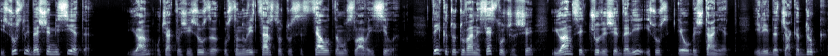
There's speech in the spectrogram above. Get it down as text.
Исус ли беше Мисията? Йоанн очакваше Исус да установи царството с цялата му слава и сила. Тъй като това не се случваше, Йоанн се чудеше дали Исус е обещаният или да чака друг.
